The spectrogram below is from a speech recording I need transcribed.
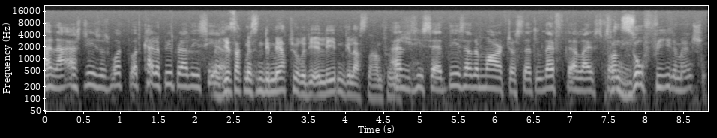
And I asked Jesus, what, what kind of people are these Und here? Jesus sagt mir, es sind die Märtyrer, die ihr Leben gelassen haben für And mich. he said, These are the martyrs that left their lives Es for waren me. so viele Menschen.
